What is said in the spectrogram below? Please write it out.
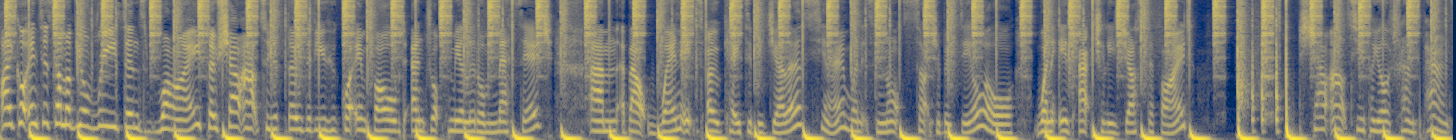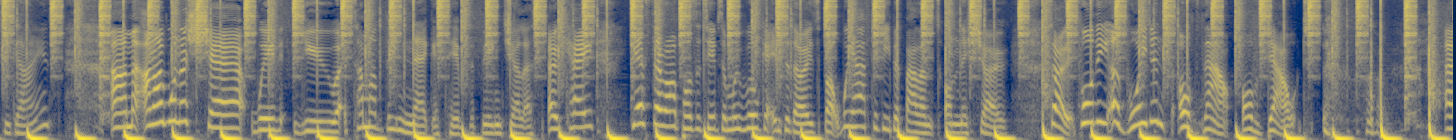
I got into some of your reasons why, so shout out to those of you who got involved and dropped me a little message um, about when it's okay to be jealous, you know, when it's not such a big deal or when it is actually justified. Shout out to you for your transparency, guys. Um, and I want to share with you some of the negatives of being jealous, okay? Yes, there are positives, and we will get into those, but we have to keep a balance on this show. So, for the avoidance of that, of doubt, uh,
